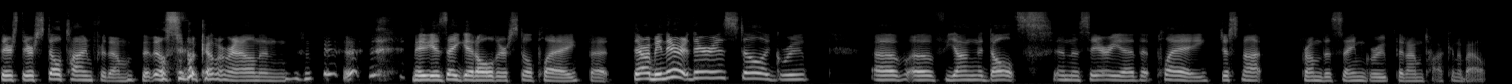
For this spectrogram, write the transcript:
there's there's still time for them that they'll still come around and maybe as they get older still play. But there i mean there there is still a group of of young adults in this area that play just not from the same group that i'm talking about.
